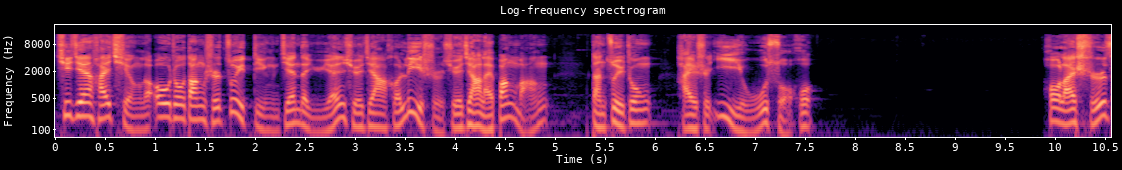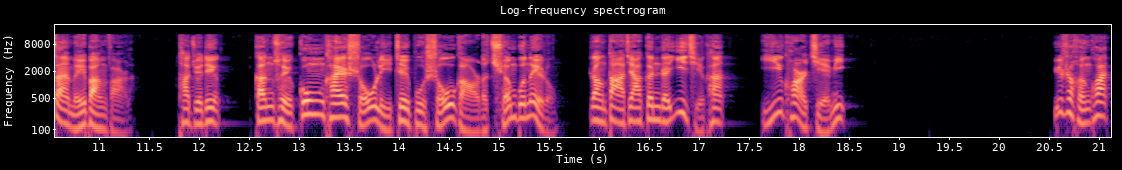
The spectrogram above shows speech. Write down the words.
期间还请了欧洲当时最顶尖的语言学家和历史学家来帮忙，但最终还是一无所获。后来实在没办法了，他决定干脆公开手里这部手稿的全部内容，让大家跟着一起看，一块解密。于是很快，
